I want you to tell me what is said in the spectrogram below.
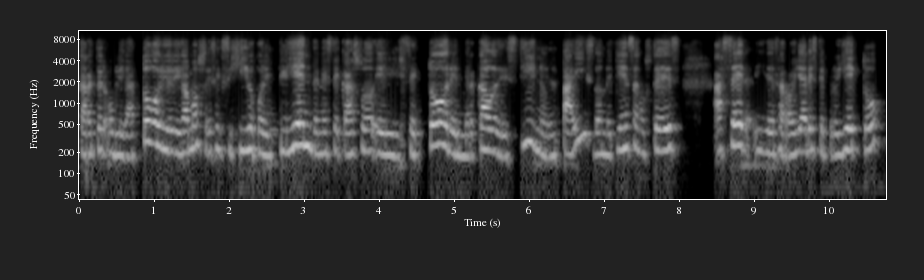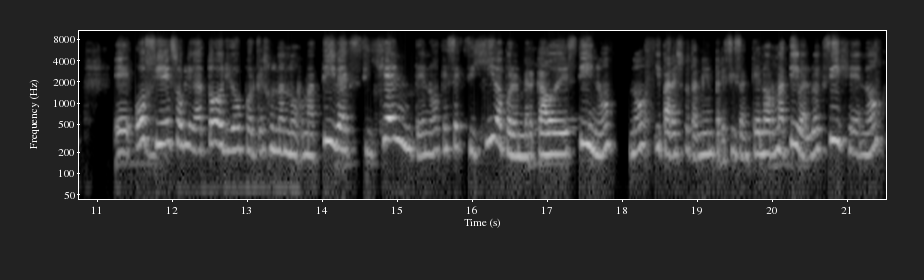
carácter obligatorio, digamos, es exigido por el cliente, en este caso el sector, el mercado de destino, el país donde piensan ustedes hacer y desarrollar este proyecto, eh, o si es obligatorio porque es una normativa exigente, ¿no? Que es exigida por el mercado de destino, ¿no? Y para eso también precisan qué normativa lo exige, ¿no?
